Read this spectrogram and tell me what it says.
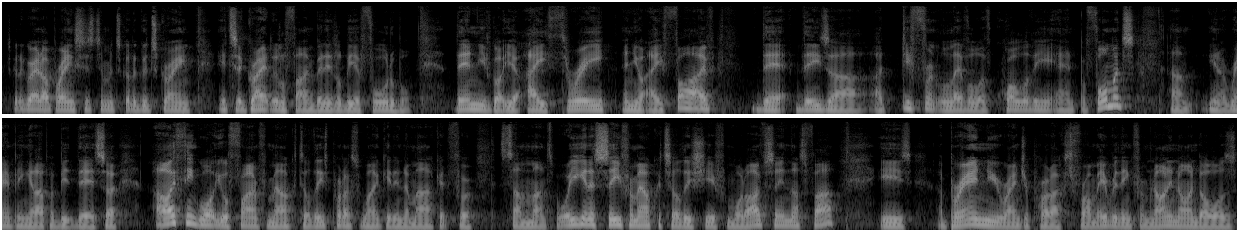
it's got a great operating system, it's got a good screen. It's a great little phone, but it'll be affordable. Then you've got your A3 and your A5. They're, these are a different level of quality and performance, um, you know, ramping it up a bit there. So I think what you'll find from Alcatel, these products won't get into market for some months. But what you're going to see from Alcatel this year, from what I've seen thus far, is a brand new range of products from everything from $99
